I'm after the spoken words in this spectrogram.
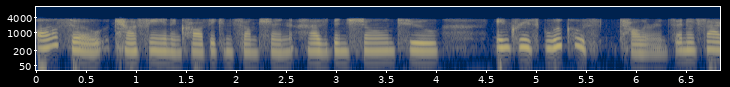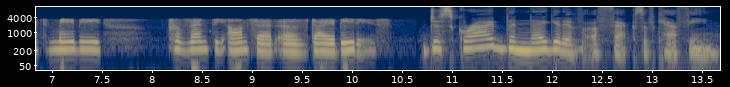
Also, caffeine and coffee consumption has been shown to increase glucose tolerance and, in fact, maybe prevent the onset of diabetes. Describe the negative effects of caffeine.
